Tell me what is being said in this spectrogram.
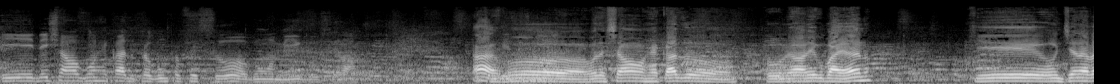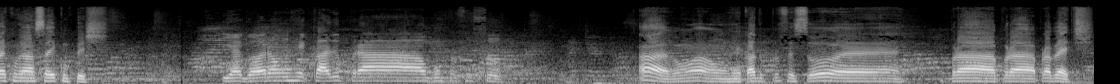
E deixar algum recado pra algum professor, algum amigo, sei lá. Ah, vou, vou deixar um recado pro meu amigo baiano que um dia nós vai comer açaí com peixe. E agora um recado pra algum professor. Ah, vamos lá, um recado pro professor é pra, pra, pra Beth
